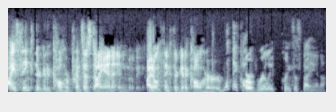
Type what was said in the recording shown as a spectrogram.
I think they're going to call her Princess Diana in the movie. I don't think they're going to call her. what they call Or- her really Princess Diana.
